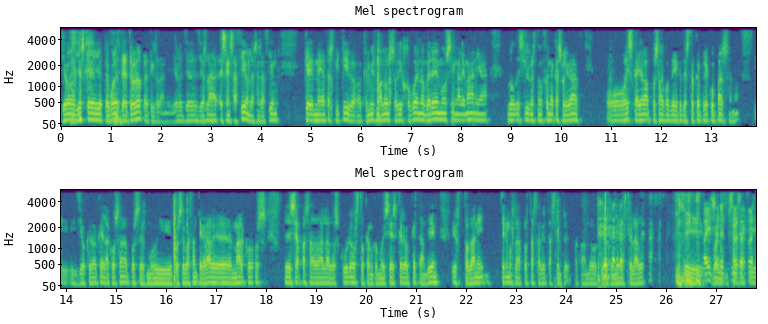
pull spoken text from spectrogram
Yo, yo es que te vuelvo, te, vuelvo a repetir, Dani. Yo, es la sensación, la sensación que me ha transmitido, que el mismo Alonso dijo, bueno, veremos en Alemania, luego de Silverstone fue una casualidad, o es que haya pues algo de, esto que preocuparse, ¿no? Y, yo creo que la cosa pues es muy, pues es bastante grave. Marcos eh, se ha pasado al lado oscuro, esto que con Moisés creo que también, y esto Dani, tenemos las puertas abiertas siempre para cuando quiera venir a este lado. Y, bueno, sabes aquí,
